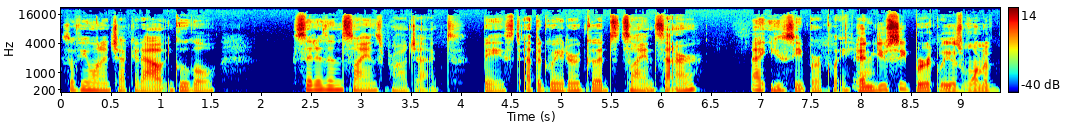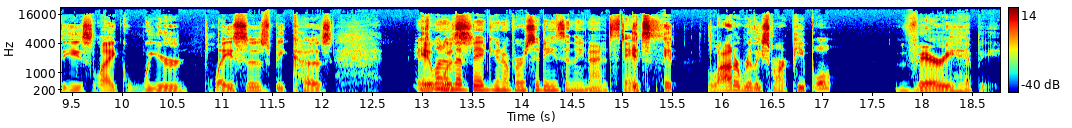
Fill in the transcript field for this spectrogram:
So if you want to check it out, Google Citizen Science Project based at the Greater Good Science Center at UC Berkeley. And UC Berkeley is one of these like weird places because It's it one was of the big universities in the United States. it's it a lot of really smart people, very hippie.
